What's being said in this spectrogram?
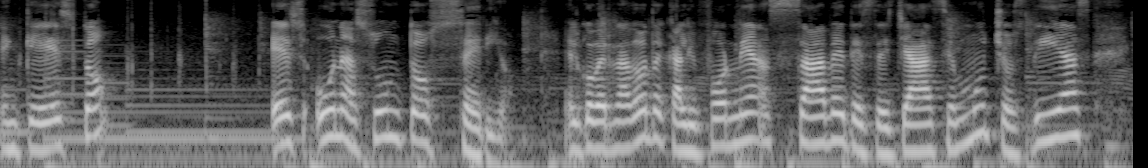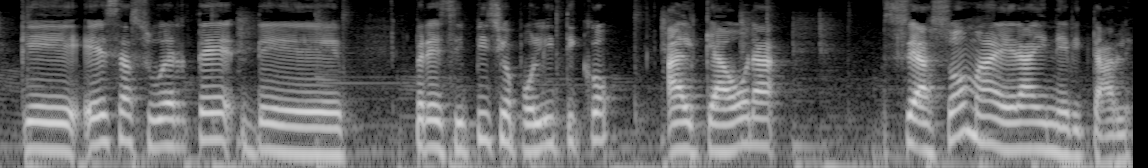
en que esto es un asunto serio. El gobernador de California sabe desde ya hace muchos días que esa suerte de precipicio político al que ahora se asoma era inevitable.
